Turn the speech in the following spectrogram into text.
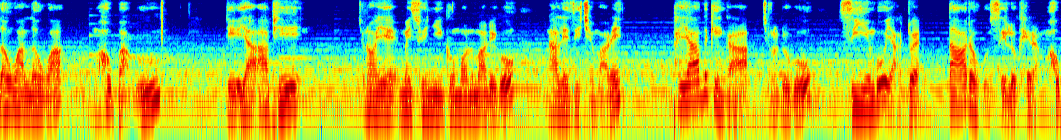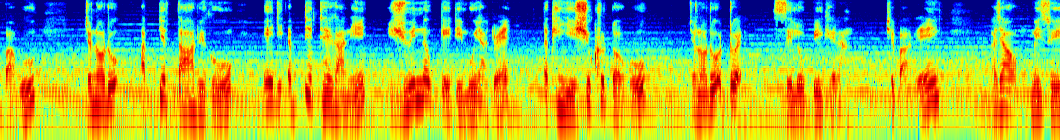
လုံးဝလုံးဝမဟုတ်ပါဘူး။ဒီအရာအဖြစ်ကျွန်တော်ရဲ့မိတ်ဆွေညီကိုမောင်နှမတွေကိုနားလည်စေချင်ပါတယ်။ဖယားသခင်ကကျွန်တော်တို့ကိုစီရင်ဖို့ရအတွက် သားတော်ကိုဆေလွတ်ခဲ့တာမဟုတ်ပါဘူးကျွန်တော်တို့အပြစ်သားတွေကိုအဲ့ဒီအပြစ်ထဲကနေရွေးနှုတ်ကယ်တင်မှုရအတွက်သခင်ယေရှုခရစ်တော်ကိုကျွန်တော်တို့အတွက်ဆေလွတ်ပေးခဲ့တာဖြစ်ပါတယ်အဲကြောင့်မိတ်ဆွေ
